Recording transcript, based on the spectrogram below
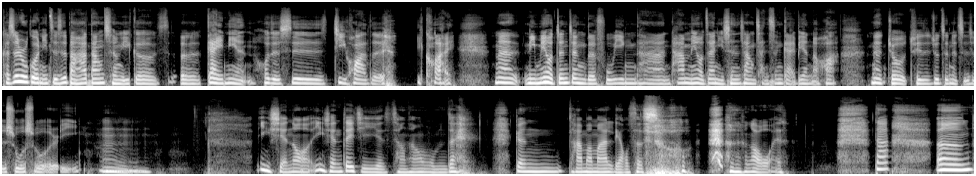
可是如果你只是把它当成一个呃概念或者是计划的一块，那你没有真正的福音它，它没有在你身上产生改变的话，那就其实就真的只是说说而已。嗯，应贤哦，应贤这一集也常常我们在 跟他妈妈聊的时候 很很好玩。他嗯，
